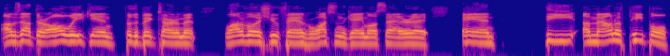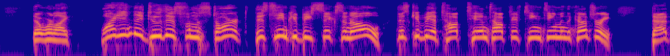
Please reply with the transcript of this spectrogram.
I was out there all weekend for the big tournament. A lot of OSU fans were watching the game on Saturday, and the amount of people that were like, why didn't they do this from the start? This team could be 6 and 0. This could be a top 10, top 15 team in the country. That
